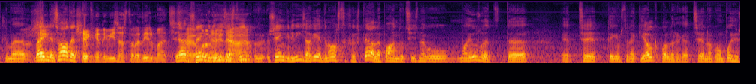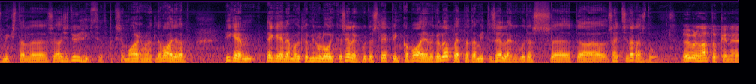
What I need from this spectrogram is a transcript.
ütleme no, välja saadetud. Schengeni viisast oled ilma, et siis jah, väga pole midagi teha. Schengeni viisakeeld on aastaks ajaks peale pandud, siis nagu ma ei usu, et et see, et tegemist on äkki jalgpalluriga, et see nagu on põhjus, miks talle see asi tühistatakse, ma arvan, et Levadia peab pigem tegelema, ütleb minu loogika sellega, kuidas leping Kabajeviga lõpetada, mitte sellega, kuidas äh, ta satsi tagasi tuua. võib-olla natukene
